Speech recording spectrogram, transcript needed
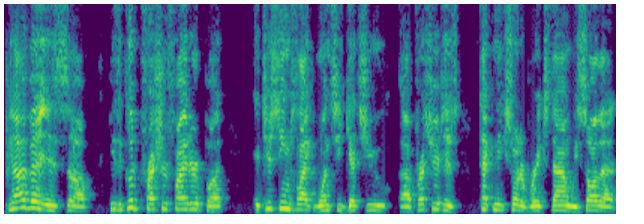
Paiva is uh, he's a good pressure fighter, but it just seems like once he gets you uh, pressured, his technique sort of breaks down. We saw that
